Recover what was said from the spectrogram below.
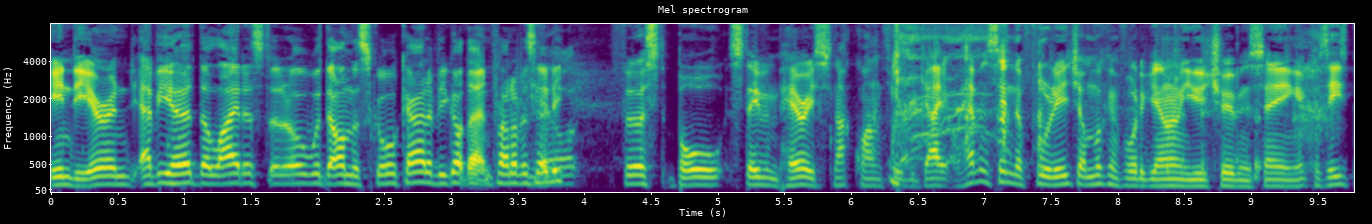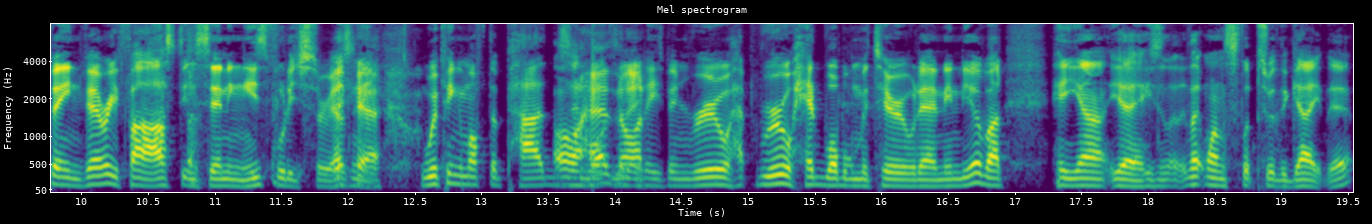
India. And have you heard the latest at all with on the scorecard? Have you got that in front of us, Heady? Yeah, First ball, Stephen Perry snuck one through the gate. I haven't seen the footage. I'm looking forward to getting on YouTube and seeing it because he's been very fast in sending his footage through, hasn't Yeah. he? Whipping him off the pads Oh, and whatnot. he? He's been real, real head wobble material down in India, but he, uh, yeah, he's let one slip through the gate there.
